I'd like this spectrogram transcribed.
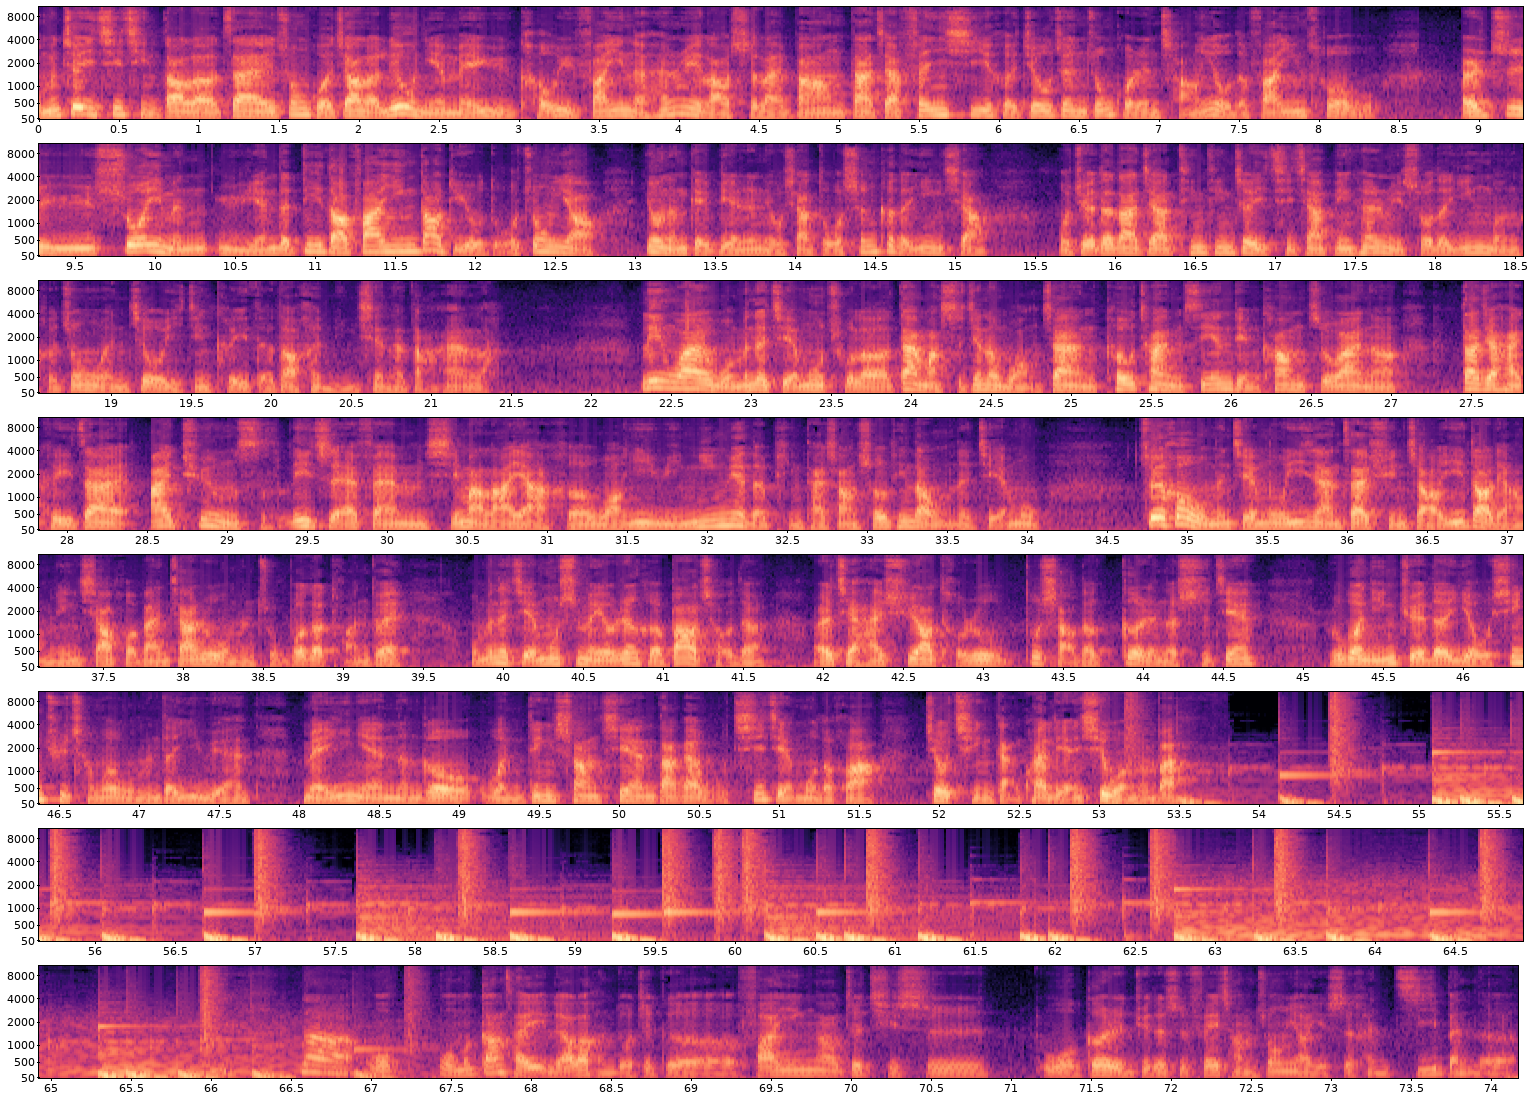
我们这一期请到了在中国教了六年美语口语发音的 Henry 老师来帮大家分析和纠正中国人常有的发音错误。而至于说一门语言的地道发音到底有多重要，又能给别人留下多深刻的印象，我觉得大家听听这一期嘉宾 Henry 说的英文和中文，就已经可以得到很明显的答案了。另外，我们的节目除了代码时间的网站 codetimecn 点 com 之外呢，大家还可以在 iTunes、荔枝 FM、喜马拉雅和网易云音乐的平台上收听到我们的节目。最后，我们节目依然在寻找一到两名小伙伴加入我们主播的团队。我们的节目是没有任何报酬的，而且还需要投入不少的个人的时间。如果您觉得有兴趣成为我们的一员，每一年能够稳定上线大概五期节目的话，就请赶快联系我们吧。我我们刚才也聊了很多这个发音啊，这其实我个人觉得是非常重要，也是很基本的。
